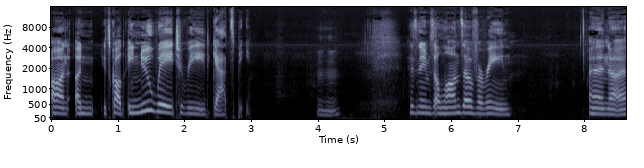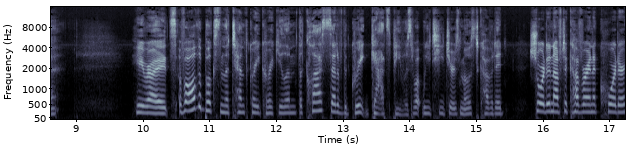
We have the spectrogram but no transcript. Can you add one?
on a. It's called "A New Way to Read Gatsby." Mm-hmm. His name's Alonzo Varine, and uh, he writes of all the books in the tenth grade curriculum, the class set of The Great Gatsby was what we teachers most coveted. Short enough to cover in a quarter,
